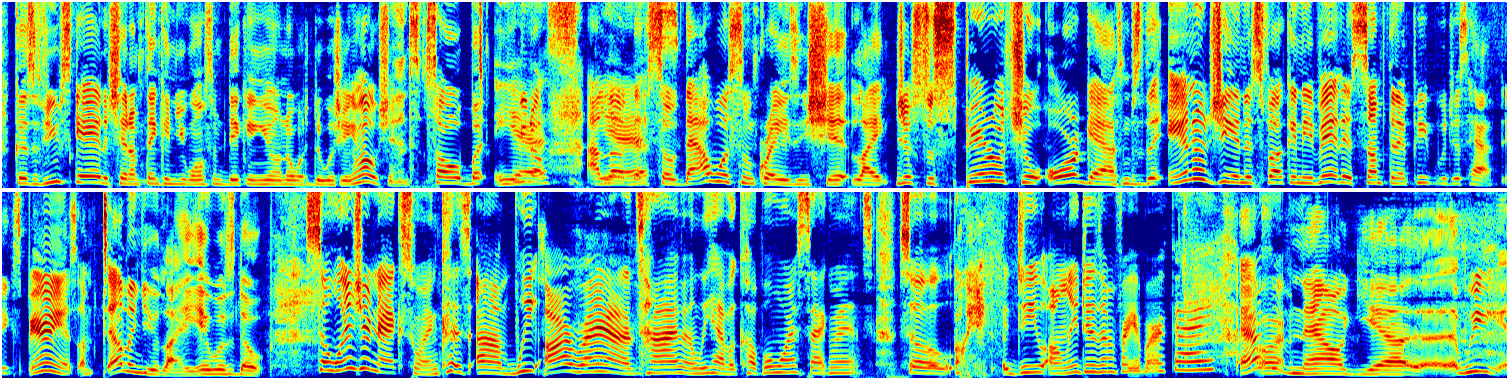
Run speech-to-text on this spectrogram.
Because if you scared of shit, I'm thinking you want some dick and you don't know what to do with your emotions. So, but you know, Yes, I love that. So that was some crazy shit. Like just the spiritual orgasms, the energy in this fucking event is something that people just have to experience. I'm telling you, like it was dope. So when's your next one? Because um, we are running out of time and we have a couple more segments. So do you only do them for your birthday? As Or- of now, yeah, we.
